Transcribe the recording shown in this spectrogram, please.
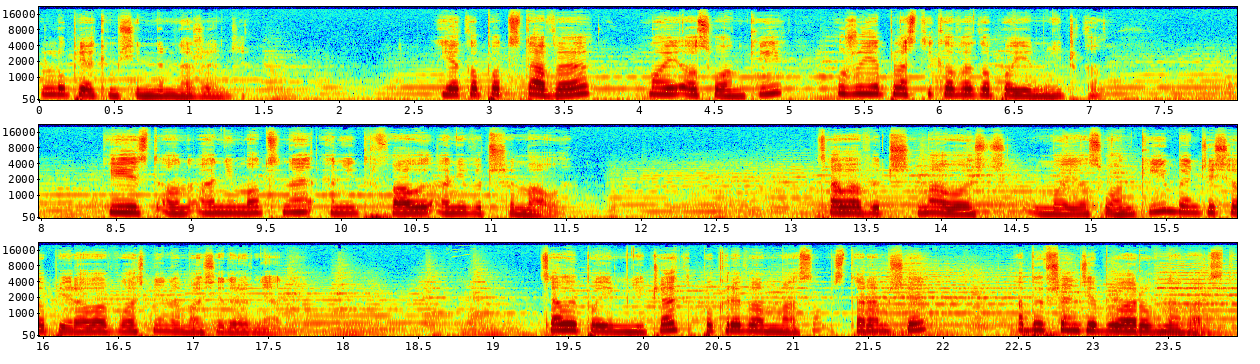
lub jakimś innym narzędziem. Jako podstawę mojej osłonki użyję plastikowego pojemniczka. Nie jest on ani mocny, ani trwały, ani wytrzymały. Cała wytrzymałość mojej osłonki będzie się opierała właśnie na masie drewnianej. Cały pojemniczek pokrywam masą. Staram się, aby wszędzie była równa warstwa.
